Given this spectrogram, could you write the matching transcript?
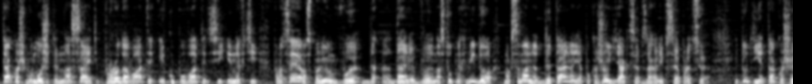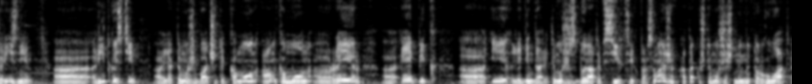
Також ви можете на сайті продавати і купувати ці NFT. Про це я розповім в далі в наступних відео. Максимально детально я покажу, як це взагалі все працює. І тут є також різні е, рідкості, як ти можеш бачити, Common, Uncommon, е, Rare, е, І легендарі. Ти можеш збирати всіх цих персонажів, а також ти можеш ними торгувати.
